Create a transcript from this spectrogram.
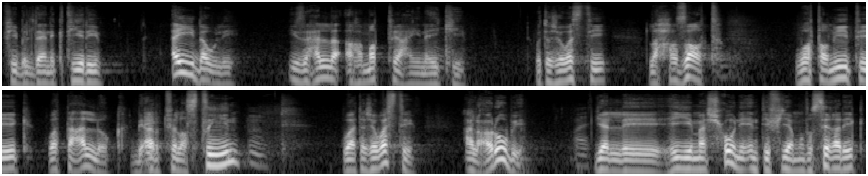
في بلدان كتيرة أي دولة إذا هلأ أغمضت عينيك وتجاوزتي لحظات وطنيتك والتعلق بأرض فلسطين وتجاوزتي العروبة أي. يلي هي مشحونة أنت فيها منذ صغرك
